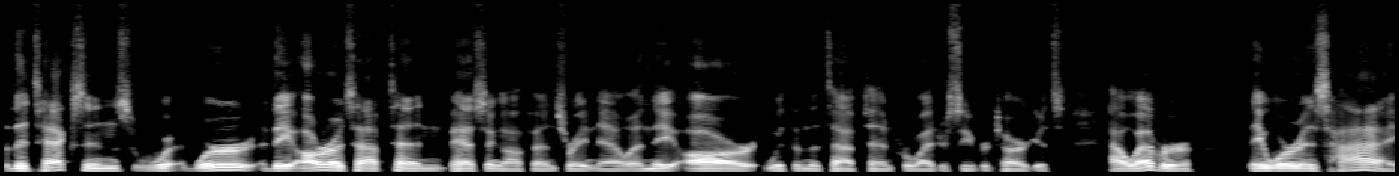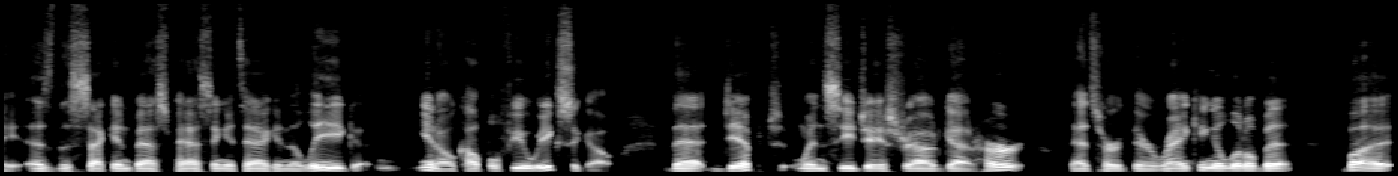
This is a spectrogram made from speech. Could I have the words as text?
The Texans were, were they are a top 10 passing offense right now, and they are within the top 10 for wide receiver targets. However, they were as high as the second best passing attack in the league, you know, a couple few weeks ago. That dipped when CJ Stroud got hurt. That's hurt their ranking a little bit. But,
